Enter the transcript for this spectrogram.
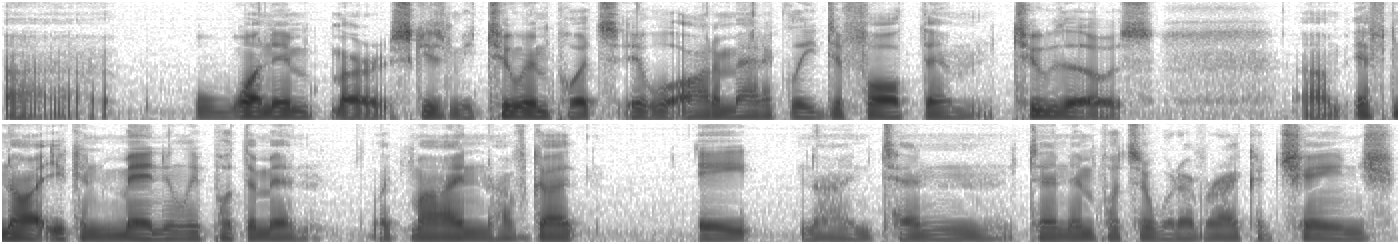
uh, one in, or excuse me two inputs it will automatically default them to those um, if not you can manually put them in like mine, I've got eight, nine, ten, ten inputs or whatever. I could change,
